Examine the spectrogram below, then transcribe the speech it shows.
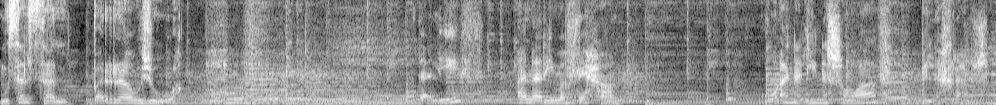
مسلسل برا وجوا تأليف أنا ريما فليحان. وأنا لينا الشواف بالإخراج.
